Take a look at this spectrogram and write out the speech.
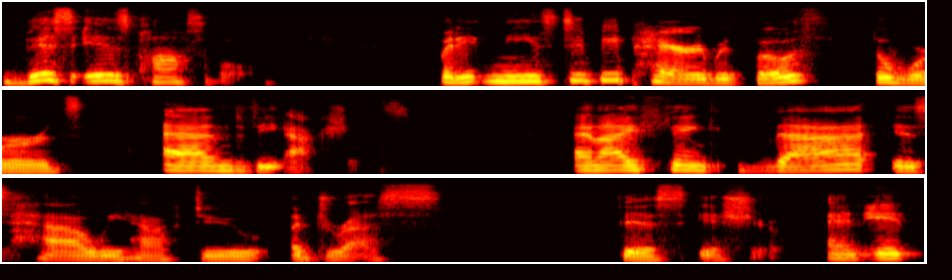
this is possible, but it needs to be paired with both the words and the actions. And I think that is how we have to address this issue. And it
